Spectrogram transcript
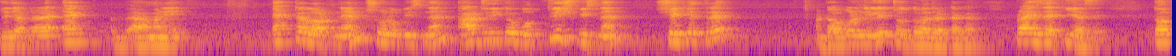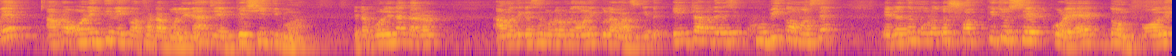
যদি আপনারা এক মানে একটা লট নেন, ষোলো পিস নেন, আর যদি কেউ বত্রিশ পিস নেন, সেক্ষেত্রে ডবল নিলে চোদ্দ হাজার টাকা। প্রাইস একই আছে। তবে আমরা অনেক দিন এই কথাটা বলি না যে বেশি দিব না। এটা বলি না কারণ আমাদের কাছে মোটামুটি অনেকগুলো আছে, কিন্তু এইটা আমাদের কাছে খুবই কম আছে। এটাতে মূলত সব কিছু সেট করে একদম পলি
